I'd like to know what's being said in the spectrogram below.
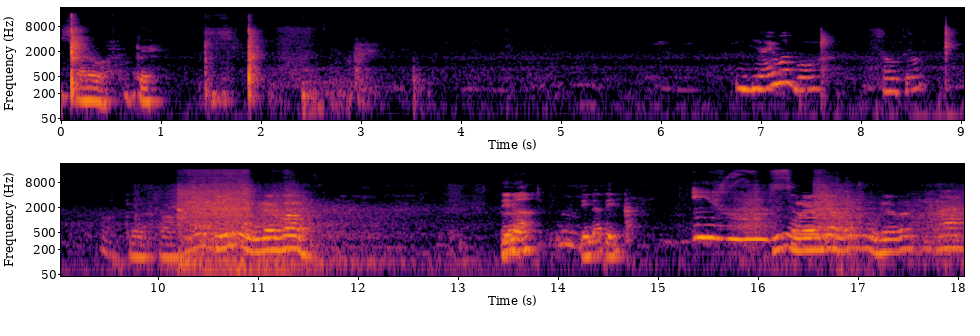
Sparrow ok Nháy quá bộ Sâu xuống. Ok cho. Tí ngủ leo không? Tí nữa. Tí nữa tí. Tí ngủ leo nhá ngủ leo đó À,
